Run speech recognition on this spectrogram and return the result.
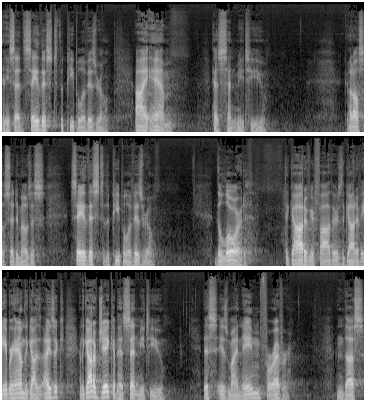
And he said, Say this to the people of Israel I am has sent me to you. God also said to Moses, Say this to the people of Israel The Lord, the God of your fathers, the God of Abraham, the God of Isaac, and the God of Jacob has sent me to you. This is my name forever, and thus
